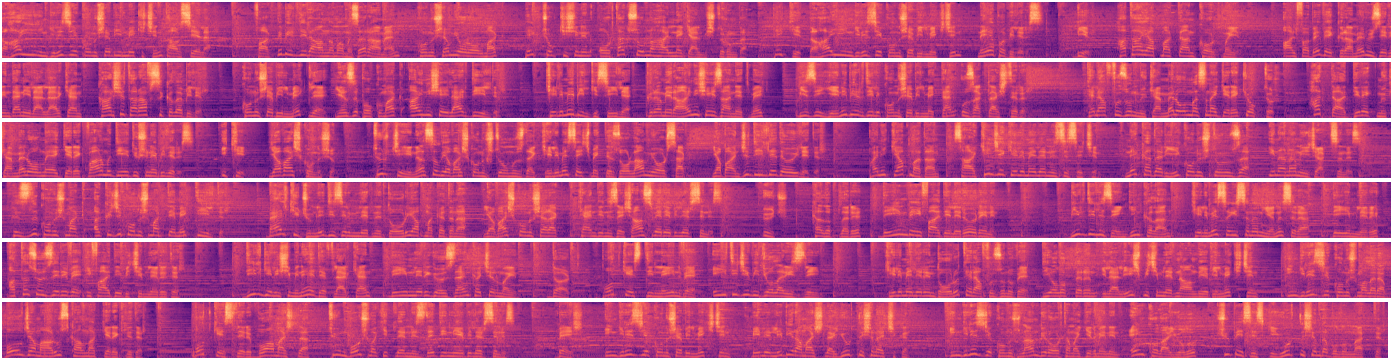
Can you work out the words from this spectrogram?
Daha iyi İngilizce konuşabilmek için tavsiyeler. Farklı bir dili anlamamıza rağmen konuşamıyor olmak pek çok kişinin ortak sorunu haline gelmiş durumda. Peki daha iyi İngilizce konuşabilmek için ne yapabiliriz? 1. Hata yapmaktan korkmayın. Alfabe ve gramer üzerinden ilerlerken karşı taraf sıkılabilir. Konuşabilmekle yazıp okumak aynı şeyler değildir. Kelime bilgisiyle grameri aynı şey zannetmek bizi yeni bir dili konuşabilmekten uzaklaştırır. Telaffuzun mükemmel olmasına gerek yoktur. Hatta direkt mükemmel olmaya gerek var mı diye düşünebiliriz. 2. Yavaş konuşun. Türkçeyi nasıl yavaş konuştuğumuzda kelime seçmekte zorlanmıyorsak, yabancı dilde de öyledir. Panik yapmadan sakince kelimelerinizi seçin. Ne kadar iyi konuştuğunuza inanamayacaksınız. Hızlı konuşmak, akıcı konuşmak demek değildir. Belki cümle dizilimlerini doğru yapmak adına yavaş konuşarak kendinize şans verebilirsiniz. 3. Kalıpları, deyim ve ifadeleri öğrenin. Bir dili zengin kılan kelime sayısının yanı sıra deyimleri, atasözleri ve ifade biçimleridir. Dil gelişimini hedeflerken deyimleri gözden kaçırmayın. 4. Podcast dinleyin ve eğitici videolar izleyin. Kelimelerin doğru telaffuzunu ve diyalogların ilerleyiş biçimlerini anlayabilmek için İngilizce konuşmalara bolca maruz kalmak gereklidir. Podcast'leri bu amaçla tüm boş vakitlerinizde dinleyebilirsiniz. 5. İngilizce konuşabilmek için belirli bir amaçla yurt dışına çıkın. İngilizce konuşulan bir ortama girmenin en kolay yolu şüphesiz ki yurt dışında bulunmaktır.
